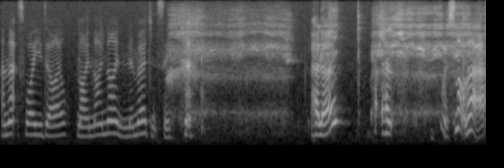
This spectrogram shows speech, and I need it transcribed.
And that's why you dial 999 in emergency. Hello? H- well, it's not that.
